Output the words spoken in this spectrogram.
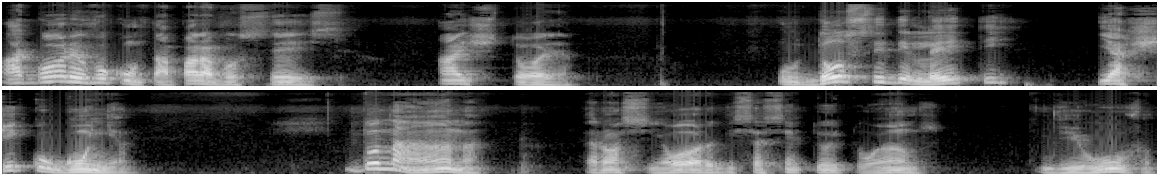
Agora eu vou contar para vocês a história O doce de leite e a chikungunya. Dona Ana era uma senhora de 68 anos, viúva,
